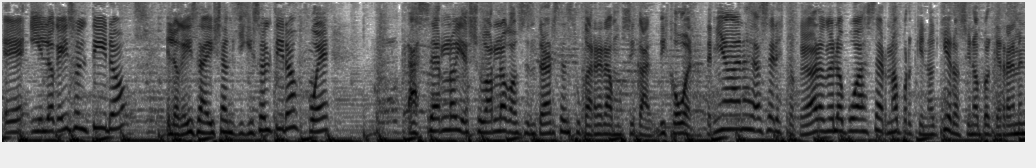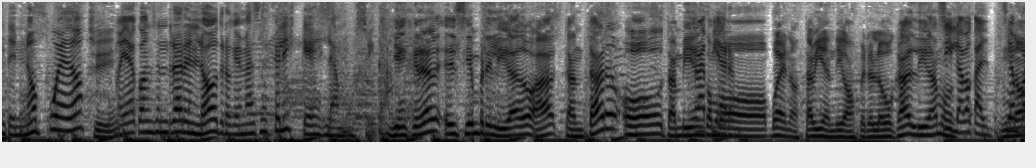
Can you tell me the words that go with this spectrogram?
Eh, y lo que hizo el tiro, eh, lo que hizo Daddy Yankee que hizo el tiro fue hacerlo y ayudarlo a concentrarse en su carrera musical. Dijo, bueno, tenía ganas de hacer esto, que ahora no lo puedo hacer, no porque no quiero, sino porque realmente no puedo. Sí. Me voy a concentrar en lo otro que me hace feliz, que es la música. Y en general, él siempre ligado a cantar o también Rapear. como. Bueno, está bien, digamos, pero lo vocal, digamos. Sí, lo vocal, No,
